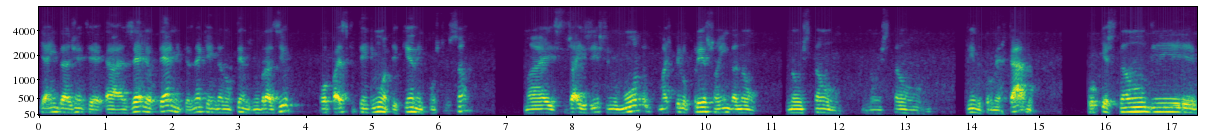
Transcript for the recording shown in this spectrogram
que ainda a gente, as heliotérmicas, né, que ainda não temos no Brasil, ou parece que tem uma pequena em construção, mas já existe no mundo, mas pelo preço ainda não, não estão não estão vindo para o mercado por questão de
